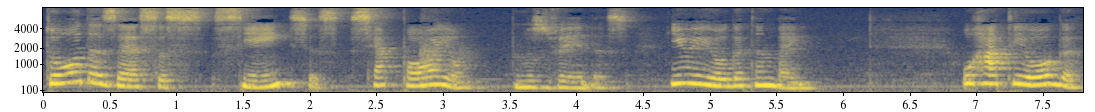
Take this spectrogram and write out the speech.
Todas essas ciências se apoiam nos Vedas e o Yoga também. O Hatha Yoga,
